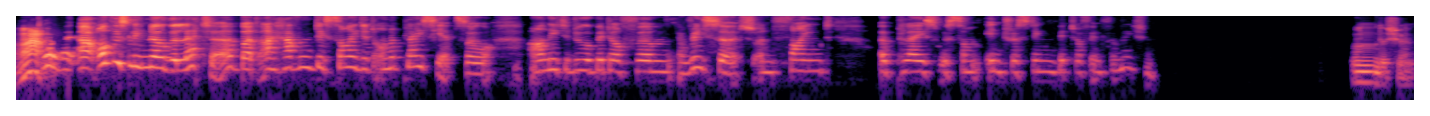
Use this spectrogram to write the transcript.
Ah, Well, I obviously know the letter, but I haven't decided on a place yet. So I'll need to do a bit of um, research and find a place with some interesting bit of information. Wunderschön.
